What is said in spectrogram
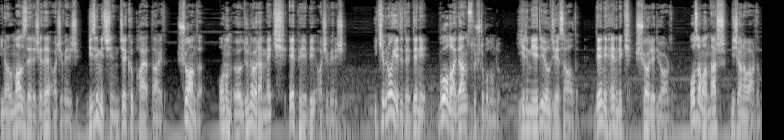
inanılmaz derecede acı verici. Bizim için Jacob hayattaydı. Şu anda onun öldüğünü öğrenmek epey bir acı verici. 2017'de Danny bu olaydan suçlu bulundu. 27 yıl ceza aldı. Danny Henrik şöyle diyordu. O zamanlar bir canavardım.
